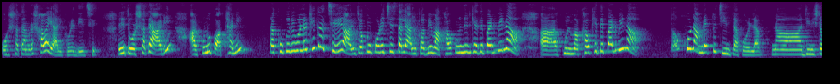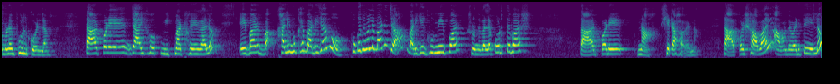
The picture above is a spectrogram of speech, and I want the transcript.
ওর সাথে আমরা সবাই আড়ি করে দিয়েছি। যে তোর সাথে আড়ি, আর কোনো কথা নেই। তা খুকুদি বলে ঠিক আছে আড়ি যখন করেছিস তাহলে আলু কাবলি মাখাও কোনো দিন খেতে পারবি না? কুল মাখাও খেতে পারবি না? তখন আমরা একটু চিন্তা করলাম, না, জিনিসটা আমরা ভুল করলাম। তারপরে যাই হোক, মিটমাট হয়ে গেল। এবার খালি মুখে বাড়ি যাব? খুকুদি বলে বাড়ি যা, বাড়ি গিয়ে ঘুমিয়ে পড়, সন্ধ্যেবেলা পড়তে বাস। তারপরে, না, সেটা হবে না। তারপর সবাই আমাদের বাড়িতে এলো,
